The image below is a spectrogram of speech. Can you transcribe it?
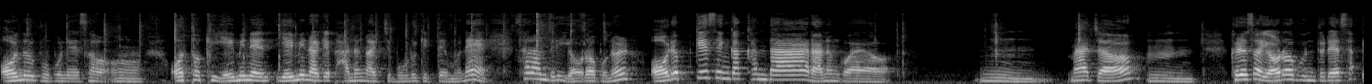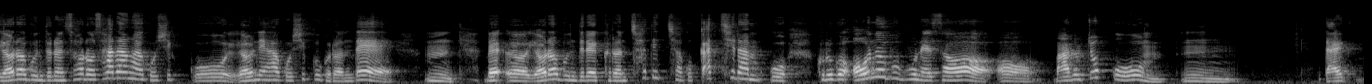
어느 부분에서 어, 떻게 예민해, 예민하게 반응할지 모르기 때문에 사람들이 여러분을 어렵게 생각한다라는 거예요. 음, 맞아. 음. 그래서 여러분들의, 사, 여러분들은 서로 사랑하고 싶고, 연애하고 싶고, 그런데, 음, 매, 어, 여러분들의 그런 차디차고, 까칠함고, 그리고 어느 부분에서, 어, 말을 조금, 음, 날,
